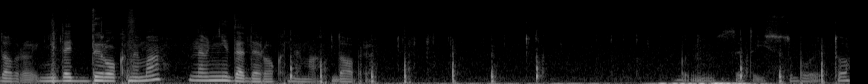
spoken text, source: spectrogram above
Добре, ніде дирок нема. Ніде дирок нема. Добре. Будемо носити із собою то.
